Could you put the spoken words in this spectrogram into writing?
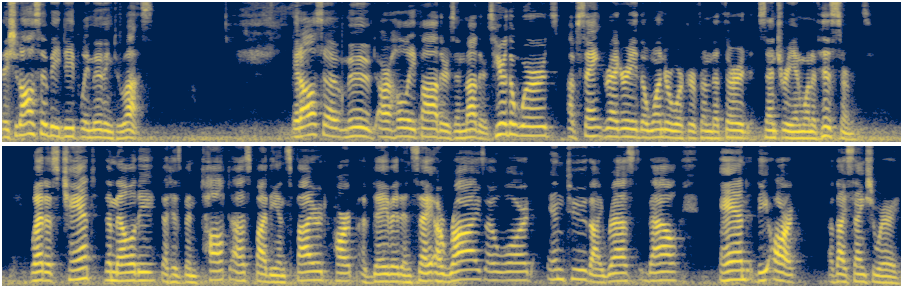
They should also be deeply moving to us. It also moved our holy fathers and mothers. Hear the words of St. Gregory the Wonder Worker from the third century in one of his sermons. Let us chant the melody that has been taught us by the inspired harp of David and say, Arise, O Lord, into thy rest, thou and the ark of thy sanctuary.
